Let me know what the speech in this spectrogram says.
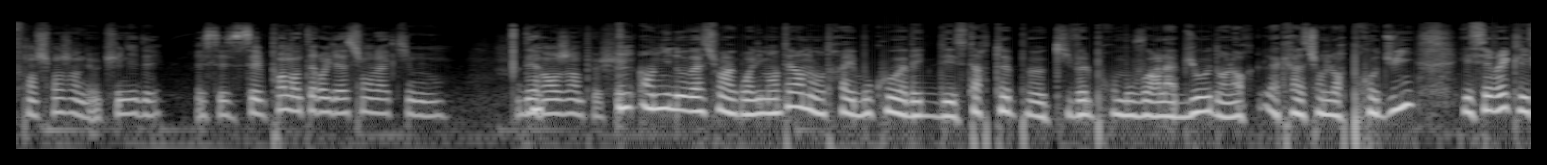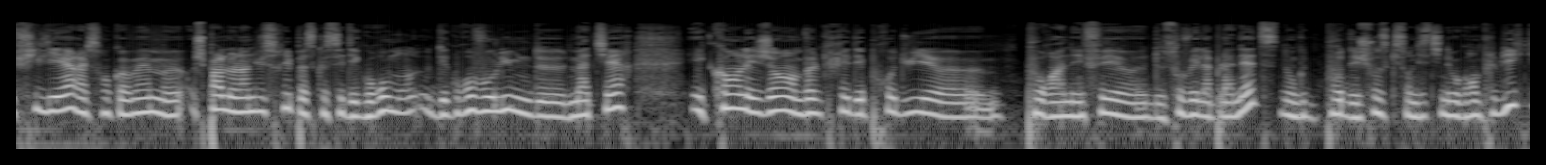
Franchement, j'en ai aucune idée. Et c'est ces points d'interrogation là qui me dérange un peu. En innovation agroalimentaire, nous on travaille beaucoup avec des startups euh, qui veulent promouvoir la bio dans la création de leurs produits. Et c'est vrai que les filières, elles sont quand même. euh, Je parle de l'industrie parce que c'est des gros des gros volumes de matière. Et quand les gens veulent créer des produits euh, pour un effet de sauver la planète, donc pour des choses qui sont destinées au grand public,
